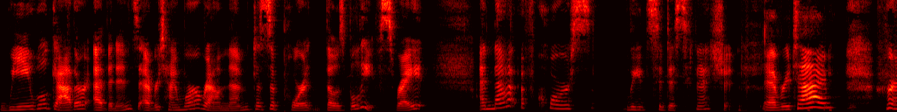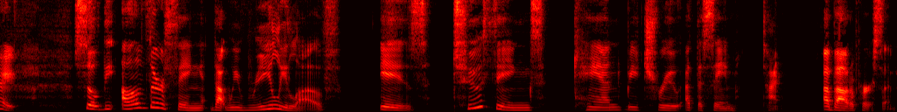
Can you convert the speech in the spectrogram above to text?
we will gather evidence every time we're around them to support those beliefs, right? And that, of course, leads to disconnection. Every time. right. So, the other thing that we really love is two things can be true at the same time about a person.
